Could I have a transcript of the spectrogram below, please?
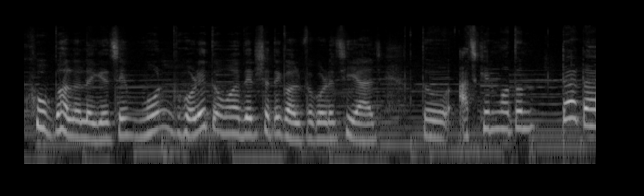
খুব ভালো লেগেছে। মন ভরে তোমাদের সাথে গল্প করেছি আজ। তো আজকের মতন টাটা!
